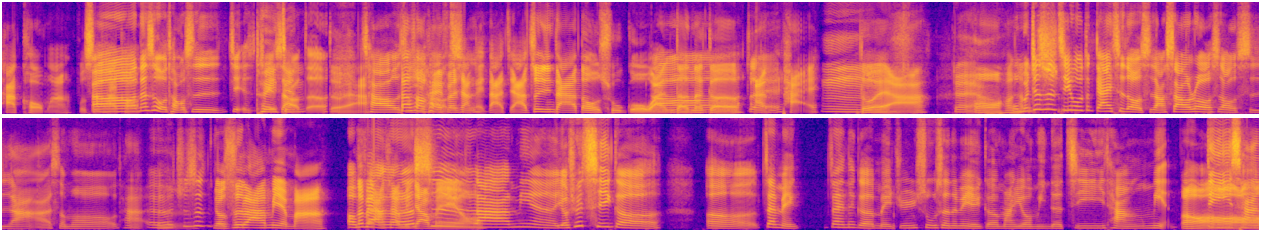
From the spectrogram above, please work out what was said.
taco 吗？不是啊、taco，那是我同事介介推绍的，对啊，超级到时候可以分享给大家。最近大家都有出国玩的那哦个安排，嗯。对，啊，对啊，哦，我们就是几乎都该吃都有吃到，烧肉寿司啊，什么它呃、嗯。就是有吃拉面吗？哦，那边好像比较没有。是拉面，有去吃一个呃，在美在那个美军宿舍那边有一个蛮有名的鸡汤面。哦，第一餐，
